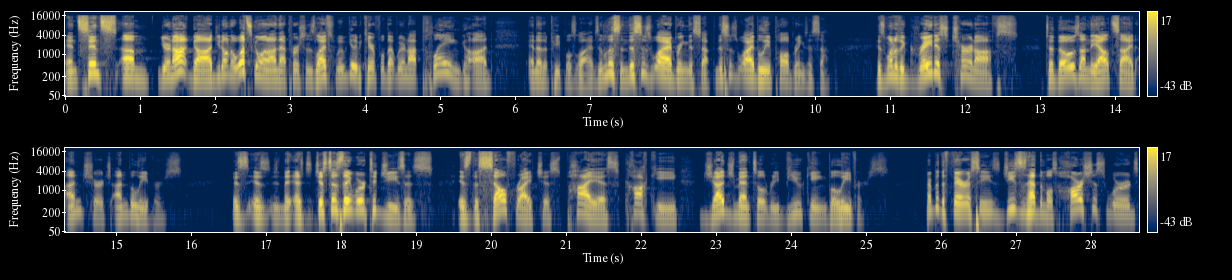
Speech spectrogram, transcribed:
And since um, you're not God, you don't know what's going on in that person's life, so we've got to be careful that we're not playing God in other people's lives. And listen, this is why I bring this up. And this is why I believe Paul brings this up. Is one of the greatest turnoffs to those on the outside, unchurched, unbelievers, is, is, is just as they were to Jesus, is the self righteous, pious, cocky, judgmental, rebuking believers. Remember the Pharisees? Jesus had the most harshest words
